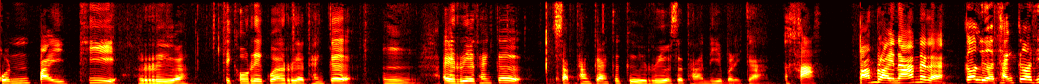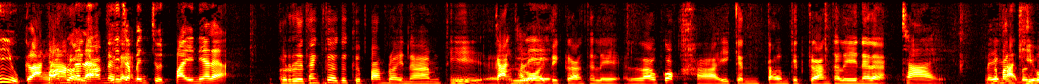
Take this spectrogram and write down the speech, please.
ขนไปที่เรือที่เขาเรียกว่าเรือแทงเกอร์อืมไอเรือแทงเกอร์ศัพท์ทางการก็คือเรือสถานีบริการค่ะปั๊มลอยน้ำนั่นแหละ ก็เรือแทงเกอร์ที่อยู่กลางปั๊มน้ำนั่นแหละลอยน้ำนั่นแหละที่จะเป็นจุดไปเนเนี่ยแหละ เรือ tanker ก็คือปั๊มลอยน้ำที่ลอยไปกลางทะเล แล้วก็ขายกันเติมกันกลางทะเลนั่นแหละ ใช่น้ำมันเขียว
